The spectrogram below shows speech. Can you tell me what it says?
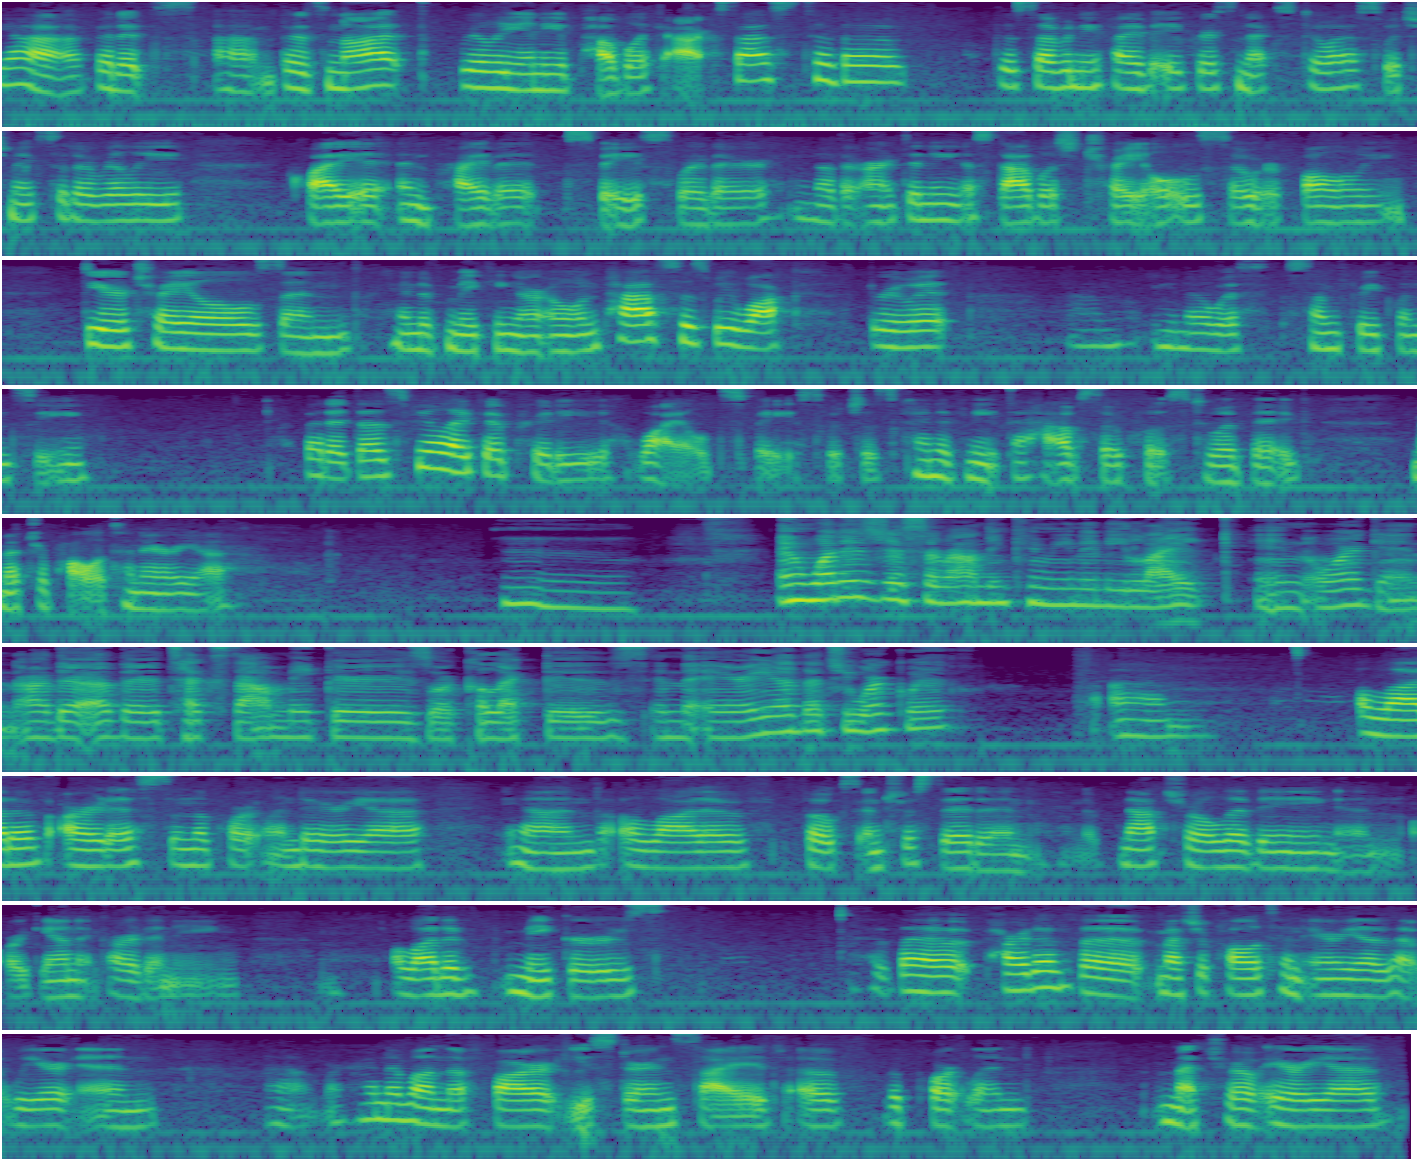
yeah, but it's um, there's not really any public access to the the 75 acres next to us, which makes it a really quiet and private space where there you know there aren't any established trails. So we're following deer trails and kind of making our own paths as we walk through it um, you know with some frequency. But it does feel like a pretty wild space which is kind of neat to have so close to a big metropolitan area. Mm. And what is your surrounding community like in Oregon? Are there other textile makers or collectives in the area that you work with? Um, a lot of artists in the Portland area and a lot of folks interested in kind of natural living and organic gardening. A lot of makers. The part of the metropolitan area that we're in, um, we're kind of on the far eastern side of the Portland metro area.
